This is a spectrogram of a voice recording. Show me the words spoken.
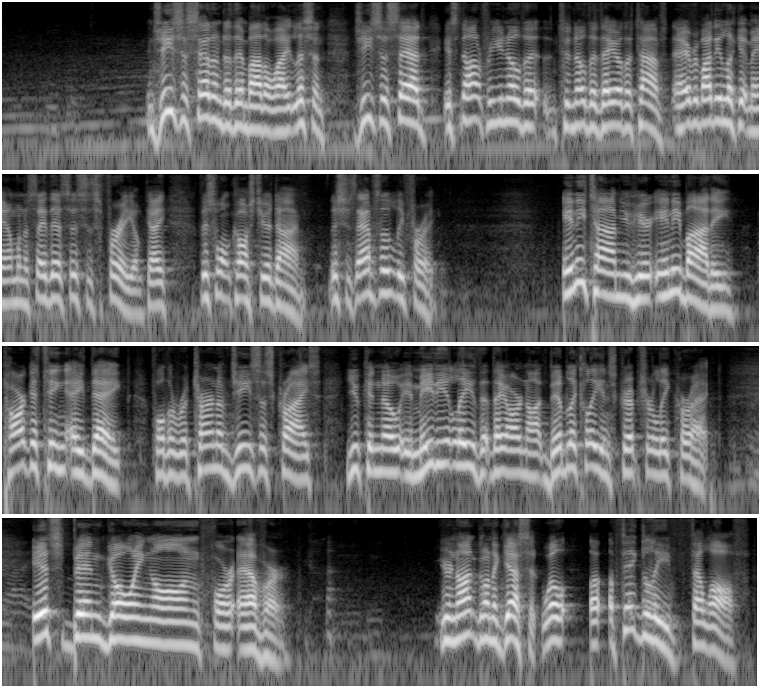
And Jesus said unto them, by the way, listen, Jesus said, it's not for you know the, to know the day or the times. Everybody look at me. I'm going to say this. This is free, okay? This won't cost you a dime. This is absolutely free. Anytime you hear anybody targeting a date for the return of Jesus Christ, you can know immediately that they are not biblically and scripturally correct. Right. It's been going on forever. You're not going to guess it. Well, a, a fig leaf fell off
